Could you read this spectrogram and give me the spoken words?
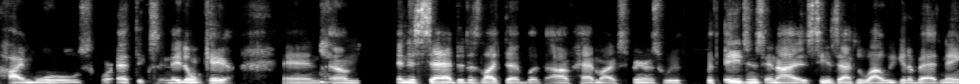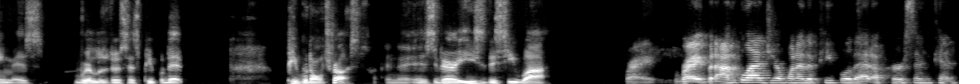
high morals or ethics, and they don't care. And um, and it's sad that it's like that. But I've had my experience with with agents, and I see exactly why we get a bad name as realtors, as people that people don't trust, and it's very easy to see why. Right, right. But I'm glad you're one of the people that a person can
